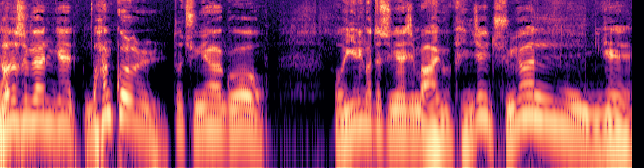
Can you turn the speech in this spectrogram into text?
어느 순간 이게 뭐 한 골도 중요하고 어, 이기는 것도 중요하지만 아 이거 굉장히 중요한 이게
